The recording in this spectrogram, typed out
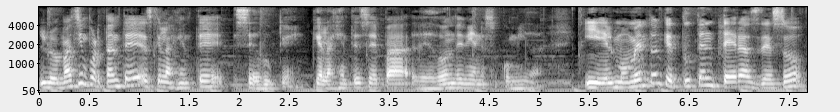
Lo más importante es que la gente se eduque, que la gente sepa de dónde viene su comida. Y el momento en que tú te enteras de eso,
